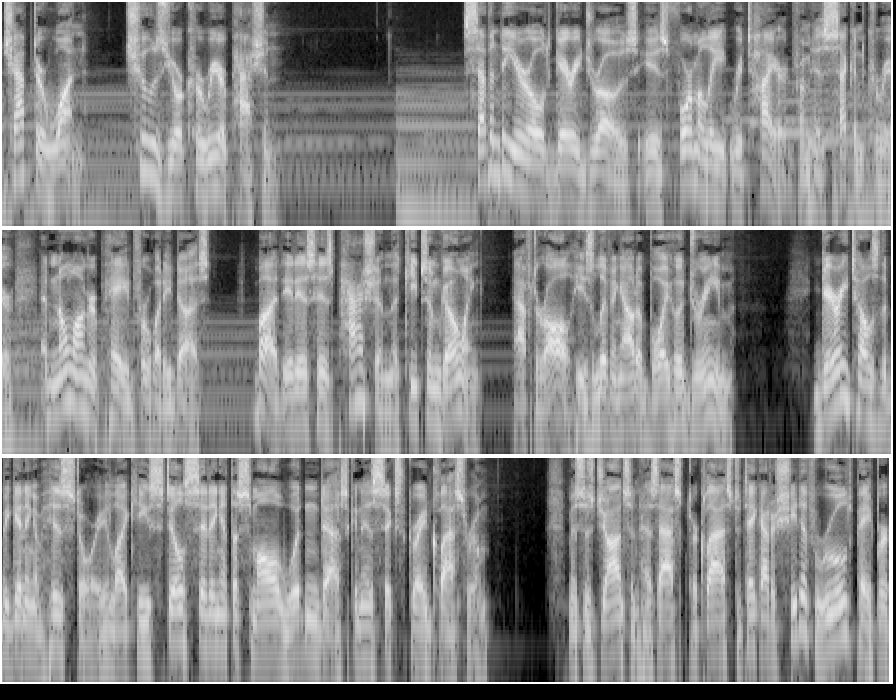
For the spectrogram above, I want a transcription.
Chapter 1 Choose Your Career Passion. 70 year old Gary Droz is formally retired from his second career and no longer paid for what he does. But it is his passion that keeps him going. After all, he's living out a boyhood dream. Gary tells the beginning of his story like he's still sitting at the small wooden desk in his sixth grade classroom. Mrs. Johnson has asked her class to take out a sheet of ruled paper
